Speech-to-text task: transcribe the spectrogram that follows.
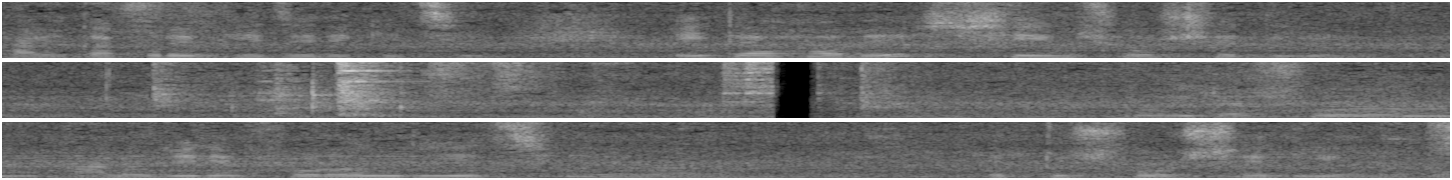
হালকা করে ভেজে রেখেছি। এটা হবে শিম সর্ষে দিয়ে। তো এটা কালো জিরে ফোড়ন দিয়েছি, এবার একটু সর্ষে দিয়ে দেবো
